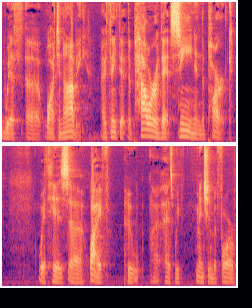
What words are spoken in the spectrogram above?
with uh, Watanabe. I think that the power of that scene in the park with his uh, wife, who, uh, as we've mentioned before,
